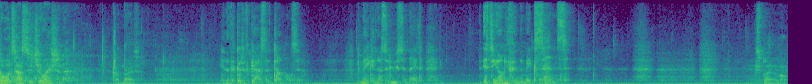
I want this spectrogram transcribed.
So what's our situation? God knows. You know, they could have gassed the tunnels, making us hallucinate. It's the only thing that makes sense. Explain a lot.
